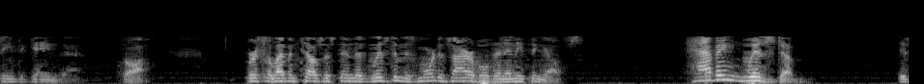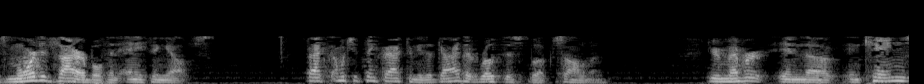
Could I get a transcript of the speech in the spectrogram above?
seem to gain that thought. Verse 11 tells us then that wisdom is more desirable than anything else. Having wisdom is more desirable than anything else. In fact, I want you to think back to me. The guy that wrote this book, Solomon. Do you remember in uh, in Kings,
